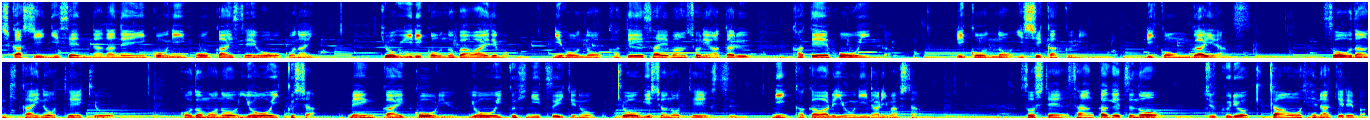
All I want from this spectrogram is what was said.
しかし2007年以降に法改正を行い競技離婚の場合でも日本の家庭裁判所にあたる家庭法院が離婚の意思確認離婚ガイダンス相談機会の提供子どもの養育者面会交流養育費についての協議書の提出に関わるようになりました。そして3ヶ月の熟慮期間を経なければ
